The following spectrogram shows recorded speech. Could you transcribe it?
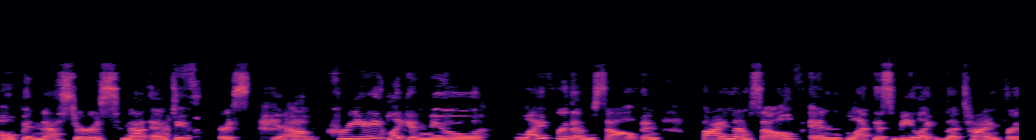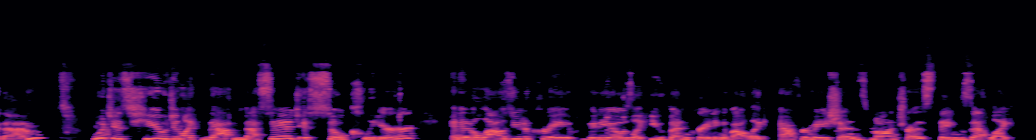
open nesters, not yes. empty nesters, yeah. Um, create like a new life for themselves and find themselves and let this be like the time for them, which is huge. And like that message is so clear and it allows you to create videos like you've been creating about like affirmations, mantras, things that like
